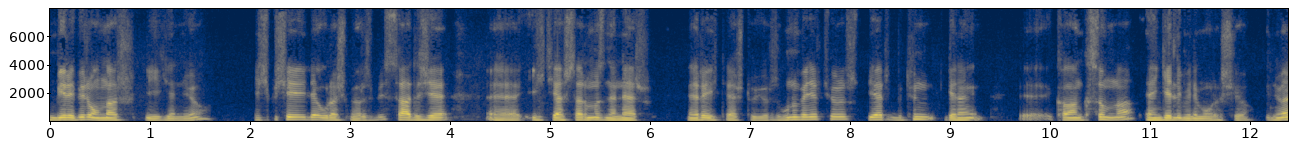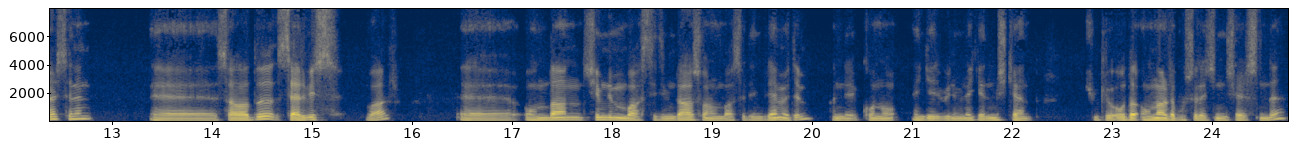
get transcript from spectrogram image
birebir onlar ilgileniyor. Hiçbir şeyle uğraşmıyoruz biz. Sadece e, ihtiyaçlarımız neler? Nereye ihtiyaç duyuyoruz? Bunu belirtiyoruz. Diğer bütün gelen e, kalan kısımla engelli birim uğraşıyor. Üniversitenin e, sağladığı servis var. E, ondan şimdi mi bahsedeyim, daha sonra mı bahsedeyim bilemedim. Hani konu engelli birimine gelmişken çünkü o da onlar da bu sürecin içerisinde.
